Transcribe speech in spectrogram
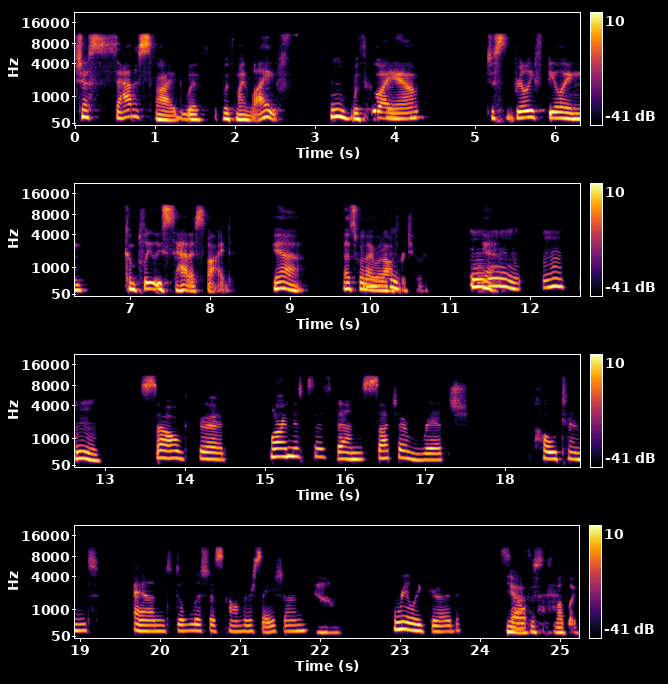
just satisfied with, with my life, mm-hmm. with who I mm-hmm. am, just really feeling completely satisfied. Yeah. That's what mm-hmm. I would mm-hmm. offer to her. Yeah. Mm-hmm. So good. Laurin, this has been such a rich, potent and delicious conversation. Yeah. Really good. So, yeah, this is lovely.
